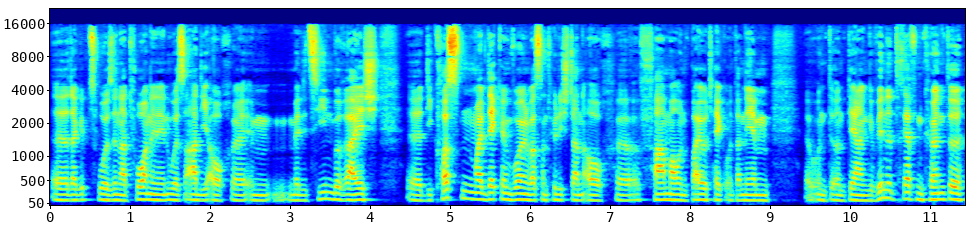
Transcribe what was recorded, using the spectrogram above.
Äh, da gibt es wohl Senatoren in den USA, die auch im Medizinbereich die Kosten mal deckeln wollen, was natürlich dann auch Pharma- und Biotech-Unternehmen und, und deren Gewinne treffen könnte.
